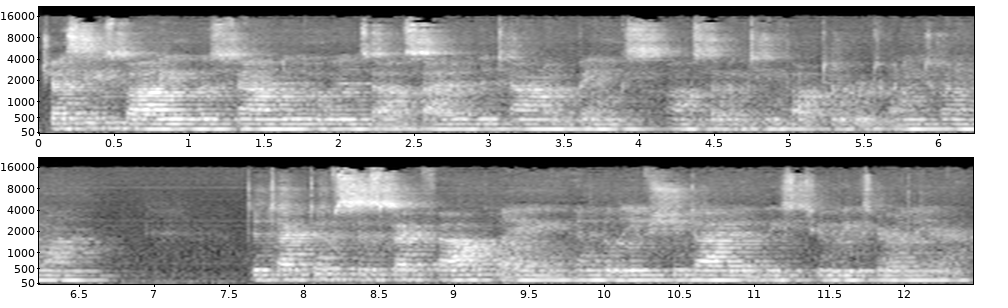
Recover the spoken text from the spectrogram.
Jesse's body was found in the woods outside of the town of Banks on 17th October 2021. Detectives suspect foul play and believe she died at least two weeks earlier.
